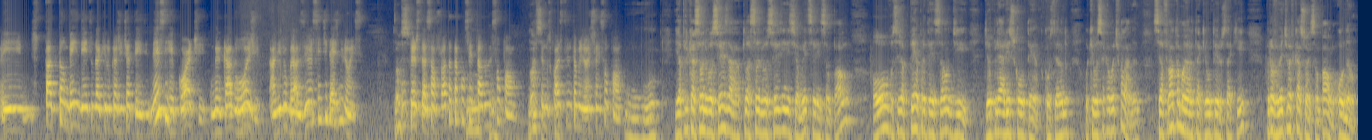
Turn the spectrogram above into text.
e está também dentro daquilo que a gente atende. Nesse recorte, o mercado hoje, a nível Brasil, é 110 milhões. Nossa. Um terço dessa frota está concentrado em São Paulo. Nós Nossa. temos quase 30 milhões só em São Paulo. Uhum. E a aplicação de vocês, a atuação de vocês inicialmente seria em São Paulo? Ou você já tem a pretensão de, de ampliar isso com o tempo, considerando o que você acabou de falar, né? Se a frota maior está aqui, um terço está aqui, provavelmente vai ficar só em São Paulo, ou não?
